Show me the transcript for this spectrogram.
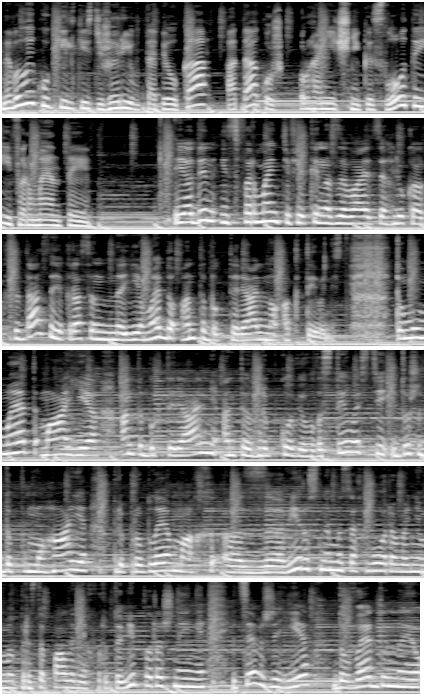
невелику кількість жирів та білка, а також органічні кислоти і ферменти. І один із ферментів, який називається глюкооксидаза, якраз і надає меду антибактеріальну активність. Тому мед має антибактеріальні, антигрибкові властивості і дуже допомагає при проблемах е, з вірусними захворюваннями, при запаленнях в ротовій порожнині. І це вже є доведеною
